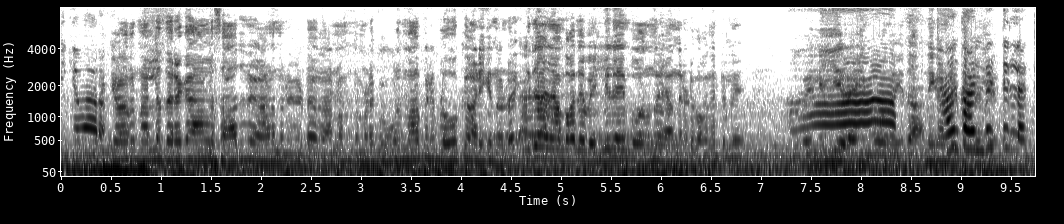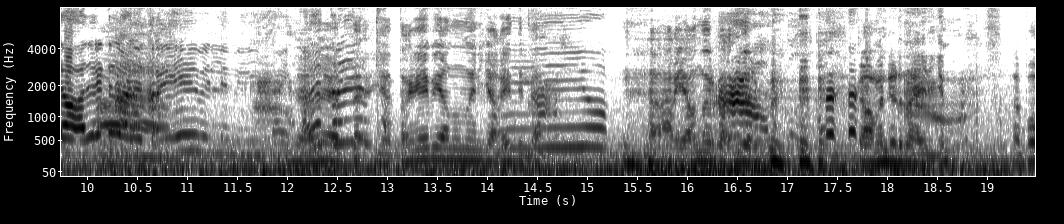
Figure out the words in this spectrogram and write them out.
മിക്കവാറും. നല്ല തിരക്കാനുള്ള സാധ്യത കാണുന്നുണ്ട് കേട്ടോ. കാരണം നമ്മുടെ ഗൂഗിൾ മാപ്പിൽ ബ്ലോക്ക് കാണിക്കുന്നുണ്ട്. ഇതാ ഞാൻ പറഞ്ഞ വലിയ ലൈൻ പോകുന്നത് ഞാൻ നിന്നോട് പറഞ്ഞിട്ടില്ലേ? വലിയ ലൈൻ പോകുന്നത്. ഇതാ നീ കണ്ടിട്ടില്ല? കേട്ടോ എത്ര കെ ബി ആണെന്നൊന്നും എനിക്ക് അറിയത്തില്ല അറിയാവുന്നവർ പറഞ്ഞു തരും. കമന്റ് ഇടുന്നതായിരിക്കും. അപ്പോ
